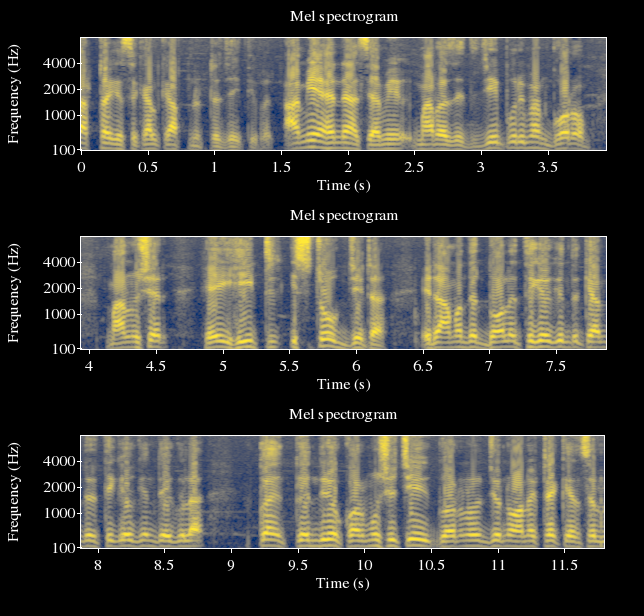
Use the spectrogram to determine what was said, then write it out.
তারটা গেছে কালকে আপনারটা যাইতে পারে। আমি এখানে আছি আমি মারা যাইতে যে পরিমাণ গরম মানুষের এই হিট স্ট্রোক যেটা এটা আমাদের দলের থেকেও কিন্তু কেন্দ্রের থেকেও কিন্তু এগুলা কেন্দ্রীয় কর্মসূচি গড়ানোর জন্য অনেকটা ক্যান্সেল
